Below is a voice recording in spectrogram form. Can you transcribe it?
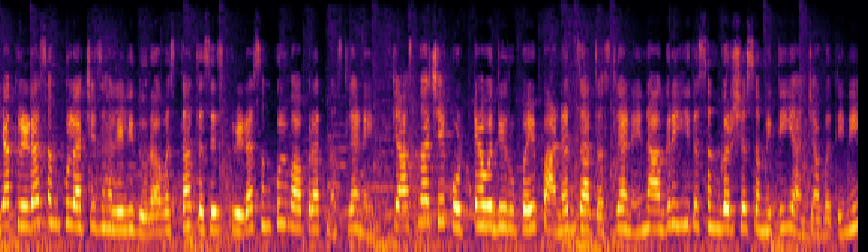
या क्रीडा संकुलाची झालेली दुरावस्था तसेच क्रीडा संकुल वापरात नसल्याने शासनाचे कोट्यावधी रुपये पाण्यात जात असल्याने नागरी हित संघर्ष समिती यांच्या वतीने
